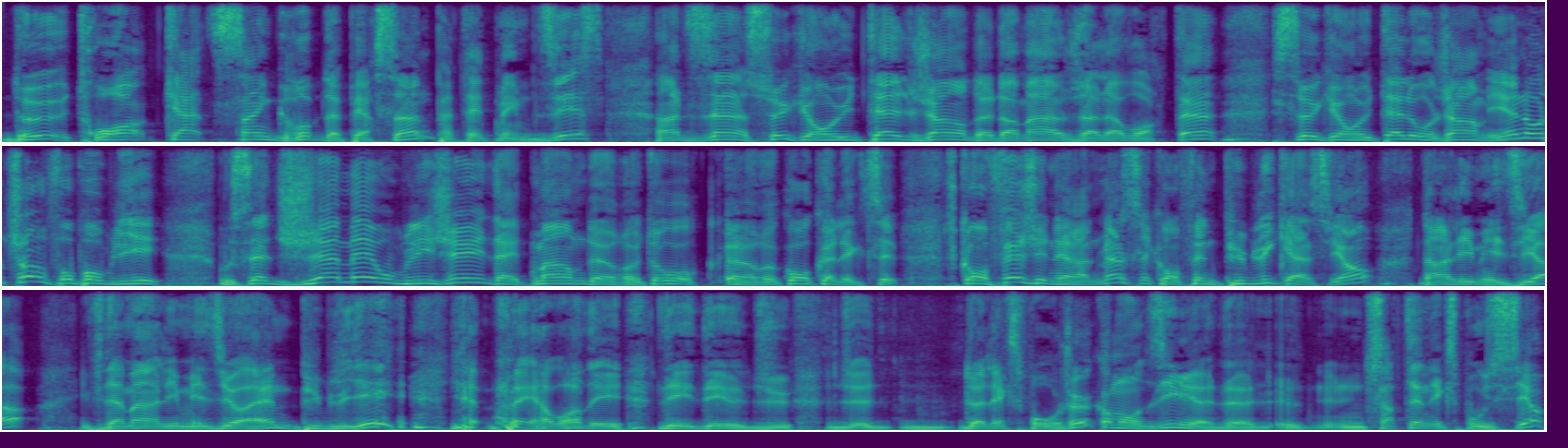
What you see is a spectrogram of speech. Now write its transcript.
deux, trois, quatre, cinq groupes de personnes, peut-être même dix, en disant ceux qui ont eu tel genre de dommages à l'avoir temps, ceux qui ont eu tel autre genre. Mais il y a une autre chose, faut pas oublier. Vous êtes jamais obligé d'être membre d'un recours, un recours collectif. Ce qu'on fait généralement, c'est qu'on fait une publication dans les médias. Évidemment, les médias aiment publier. Il peut y avoir des, des, des du, de, l'exposure, comme on dit, de, une certaine exposition.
